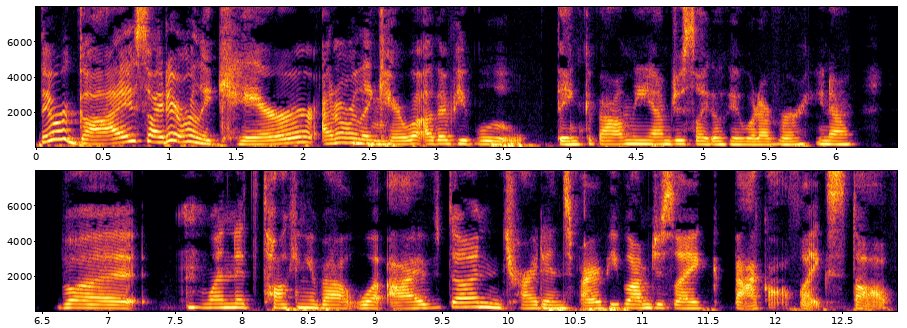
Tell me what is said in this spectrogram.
they were guys, so I didn't really care. I don't really care what other people think about me. I'm just like, okay, whatever, you know? But when it's talking about what I've done and try to inspire people, I'm just like, back off, like, stop.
